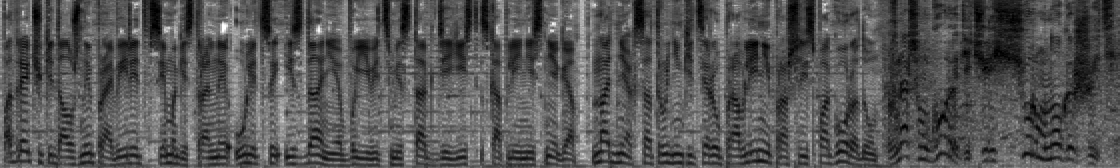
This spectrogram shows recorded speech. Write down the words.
Подрядчики должны проверить все магистральные улицы и здания, выявить места, где есть скопление снега. На днях сотрудники теруправлений прошлись по городу. В нашем городе чересчур много жителей,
